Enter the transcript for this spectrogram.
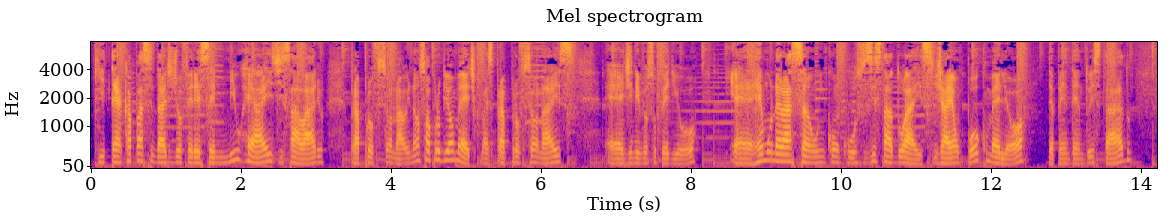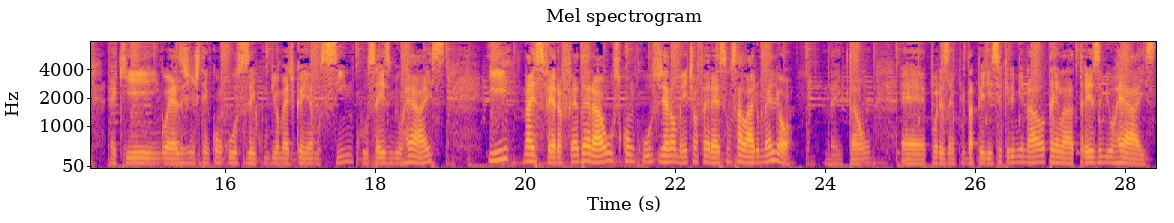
que tem a capacidade de oferecer mil reais de salário para profissional, e não só para o biomédico, mas para profissionais é, de nível superior. É, remuneração em concursos estaduais já é um pouco melhor, dependendo do estado. É que em Goiás a gente tem concursos aí com biomédico ganhando 5, 6 mil reais. E na esfera federal, os concursos geralmente oferecem um salário melhor. Né? Então, é, por exemplo, da perícia criminal tem lá 13 mil reais.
